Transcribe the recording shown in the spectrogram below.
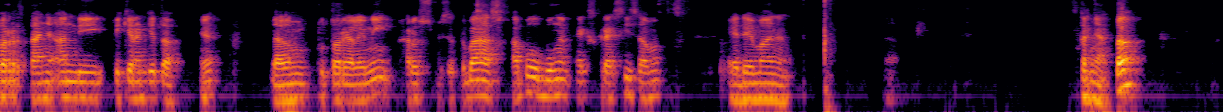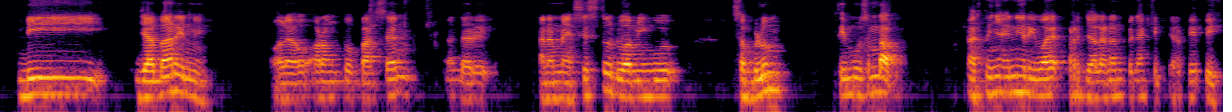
pertanyaan di pikiran kita. Dalam tutorial ini harus bisa terbahas apa hubungan ekskresi sama edemanya. Nah, ternyata dijabarin nih oleh orang tua pasien dari anamnesis tuh dua minggu sebelum timbul sembab. Artinya ini riwayat perjalanan penyakit RPP.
